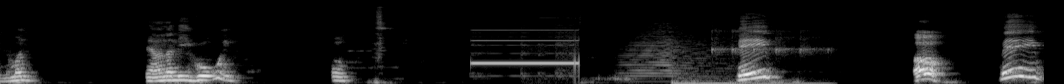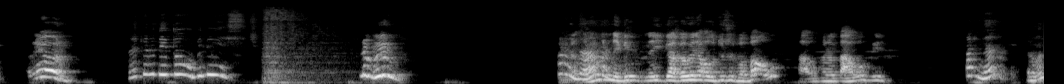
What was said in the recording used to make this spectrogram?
Yan naman. Kaya naligo ko eh. Oh. Babe! Oh, Babe! ano yun? Halika na dito, bilis. Ano ba yun? Ano Ano na? naman, nag- nagagawin ako doon sa baba, oh. Tawag ka ng tawag, eh. Ano na? Ito naman,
